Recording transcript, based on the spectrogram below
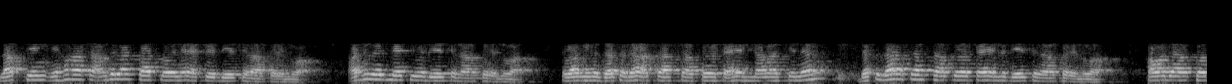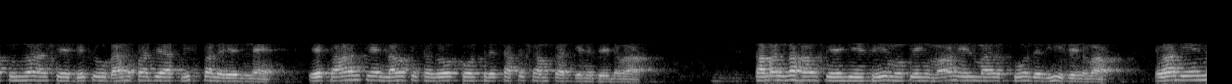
ලක්ෂයෙන් එහාට අඟලක්වත් නොවන ඇටේ දේශනා කරනවා. අඩුවෙත් නැතිව දේශනා කරනවා. එවැගේම දසදහසක් අපට ඇහෙන්න අවශ්‍ය නම් දසදහසක් අපට ඇහෙන්න දේශනා කරනවා. කවදාකවත් උන්වහන්සේ දෙතු බණපදයක් නිෂ්ඵල වෙන්නේ නැහැ. ඒ කාන්තයෙන් ලෞකික ලෝකෝත්තර සැප සම්පත් ගෙන දෙනවා. තමන් වහන්සේගේ ශ්‍රී මුඛයෙන් මානෙල් මල් සුවඳ විහිදෙනවා. එවාගෙම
